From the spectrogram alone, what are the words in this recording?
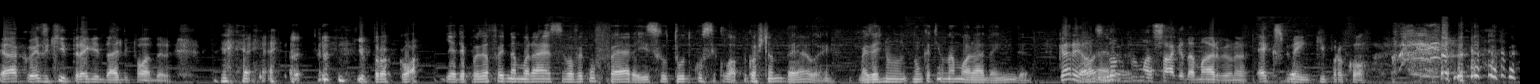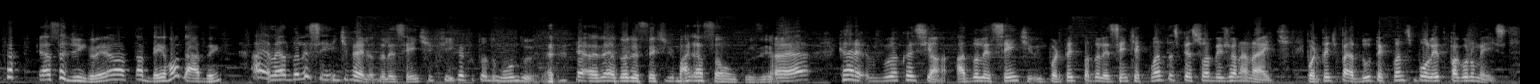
É a coisa que entrega idade foda. né? Que procó. E aí depois ela foi namorar, se envolver com Fera. Isso tudo com o Ciclope gostando dela. Mas eles não- nunca tinham namorado ainda. Cara, é alto Olha. nome pra uma saga da Marvel, né? X-Men Kiprocó. Essa Jean Grey, ela tá bem rodada, hein? Ah, ela é adolescente, velho. Adolescente fica com todo mundo. Ela é adolescente de malhação, inclusive. É. Cara, uma coisa assim, ó. Adolescente, o importante pra adolescente é quantas pessoas beijou na night. O importante pra adulto é quantos boletos pagou no mês.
